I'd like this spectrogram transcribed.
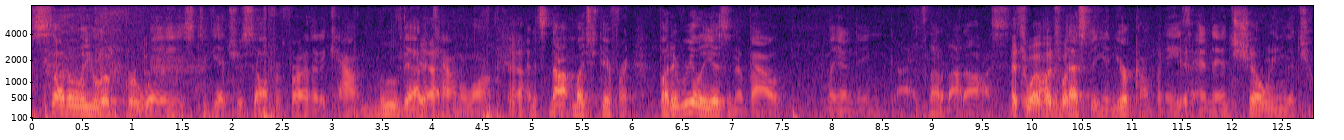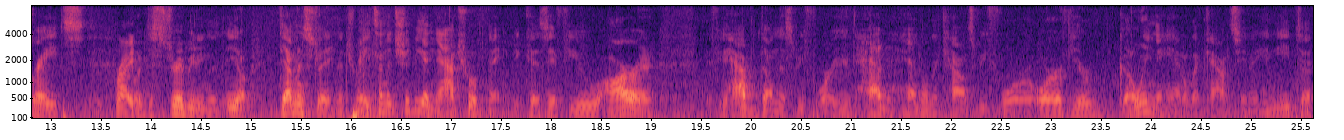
subtly look for ways to get yourself in front of that account and move that Yeah. account along? Yeah. And it's not much different, but it really isn't about landing. Uh, it's not about us. It's what- about it's what- investing in your companies and then showing the traits, Right. Or distributing the, you know, demonstrating the traits, and it should be a natural thing because if you are, a, if you have done this before, you've had handled accounts before, or if you're going to handle accounts, you know, you need to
